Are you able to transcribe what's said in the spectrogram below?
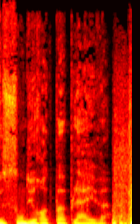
Le son du Rock Pop Live.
